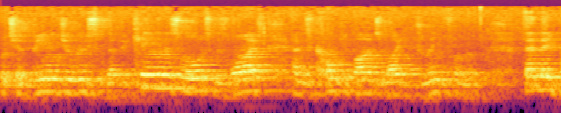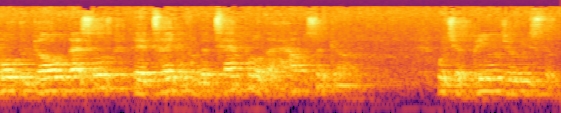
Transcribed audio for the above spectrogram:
which had been in Jerusalem, that the king and his lords and his wives and his concubines might drink from them. Then they brought the gold vessels they had taken from the temple of the house of God, which had been in Jerusalem.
